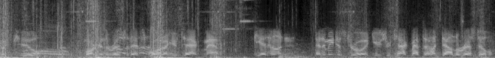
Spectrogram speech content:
Good kill. Marking the rest of that squad on your tac map. Get hunting. Enemy destroyed. Use your tac map to hunt down the rest of them.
